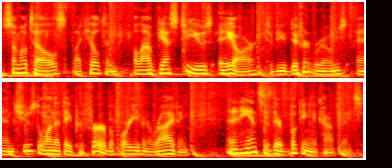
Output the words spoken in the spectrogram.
Some hotels, like Hilton, allow guests to use AR to view different rooms and choose the one that they prefer before even arriving, and enhances their booking confidence.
